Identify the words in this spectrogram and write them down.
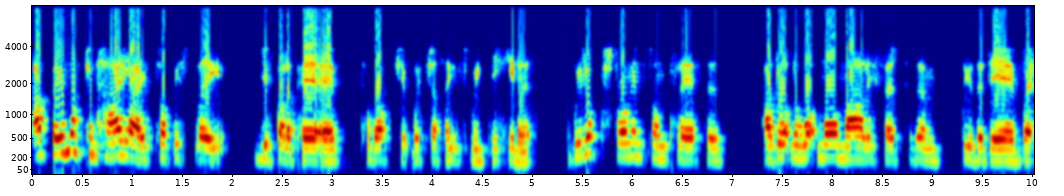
I've been watching highlights. Obviously, you've got to pay to, to watch it, which I think is ridiculous. We look strong in some places. I don't know what more Marley said to them the other day when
